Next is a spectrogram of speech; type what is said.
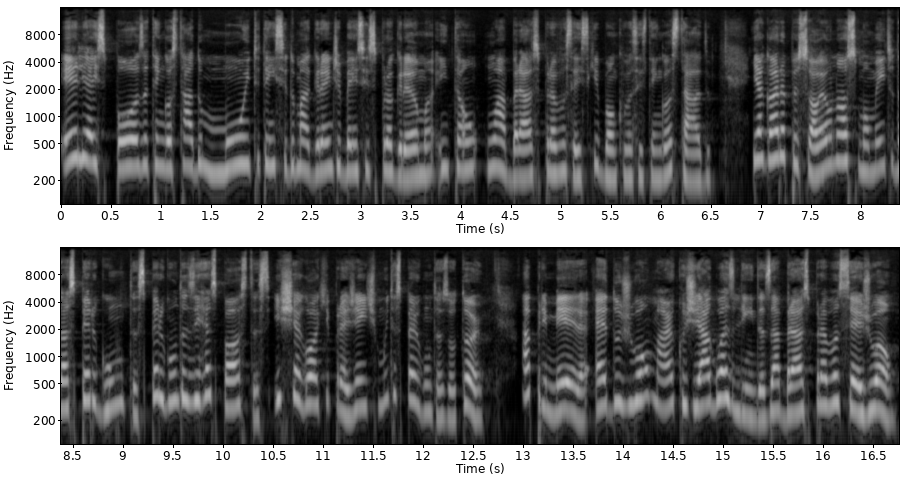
ele e a esposa têm gostado muito e tem sido uma grande bênção esse programa. Então, um abraço para vocês, que bom que vocês têm gostado. E agora, pessoal, é o nosso momento das perguntas, perguntas e respostas. E chegou aqui para gente muitas perguntas, doutor. A primeira é do João Marcos de Águas Lindas. Abraço para você, João.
